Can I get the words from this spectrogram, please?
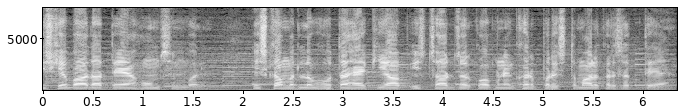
इसके बाद आते हैं होम सिंबल। इसका मतलब होता है कि आप इस चार्जर को अपने घर पर इस्तेमाल कर सकते हैं।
